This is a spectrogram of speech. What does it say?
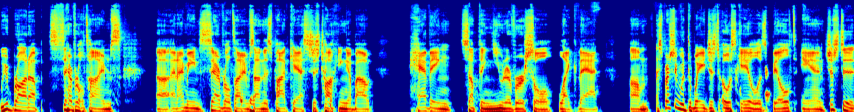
we brought up several times, uh, and I mean several times on this podcast, just talking about having something universal like that. Um, especially with the way just O scale is built and just to,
